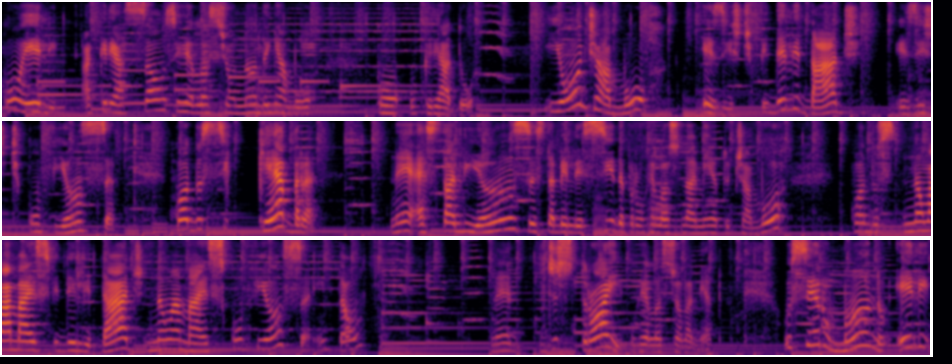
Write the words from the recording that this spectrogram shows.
com ele, a criação se relacionando em amor com o Criador. E onde há amor, existe fidelidade, existe confiança. Quando se quebra né, esta aliança estabelecida para um relacionamento de amor, quando não há mais fidelidade, não há mais confiança, então né, destrói o relacionamento. O ser humano ele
